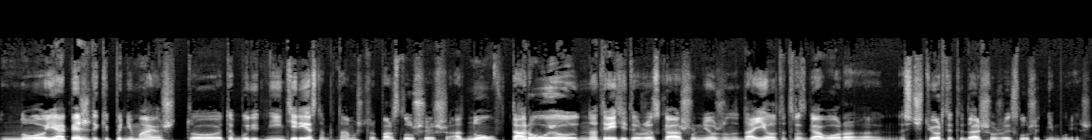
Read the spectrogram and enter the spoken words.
Но я опять же таки понимаю, что это будет неинтересно, потому что прослушаешь одну, вторую, на третьей ты уже скажешь, мне уже надоел этот разговор, э, с четвертой ты дальше уже и слушать не будешь.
